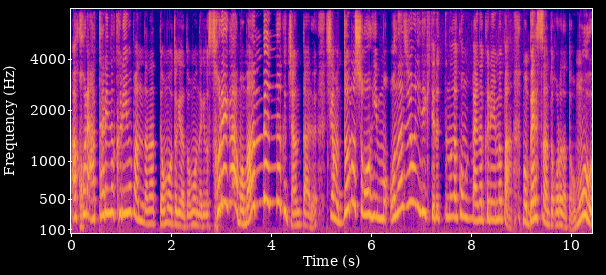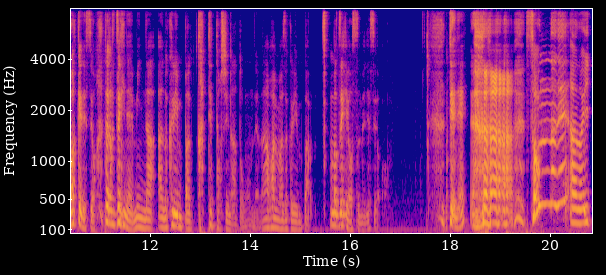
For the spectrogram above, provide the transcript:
あ、これ当たりのクリームパンだなって思う時だと思うんだけど、それがもうまんべんなくちゃんとある？しかも、どの商品も同じようにできてるってのが今回のクリームパン。もうベストなところだと思うわけですよ。だからぜひねみんなあのクリームパン買ってってほしいなと思うんだよな。ファミマザクリームパン。まあぜひおすすめですよ。でね そんなねあの一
